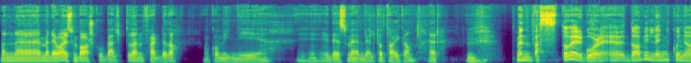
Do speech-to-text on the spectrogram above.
Men, eh, men det var liksom barskogbeltet, den ferdig, da. Å komme inn i, i, det som er en del av taigaen her. Men vestover går det eh, Da vil den kunne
